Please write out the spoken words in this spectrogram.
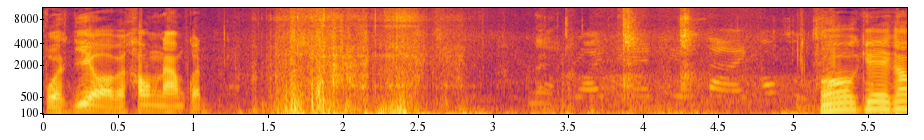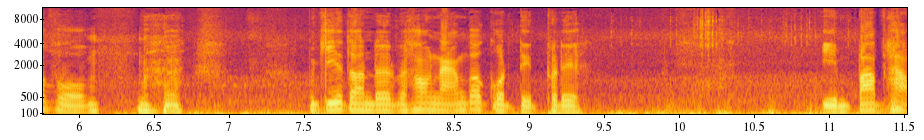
ปวดเยี่ยวไปเข้าห้องน้ำก่อน โอเคครับผม เมื่อกี้ตอนเดินไปห้องน้ำก็กดติดพอดี อิ่มปลาเผา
